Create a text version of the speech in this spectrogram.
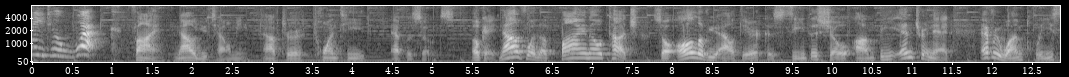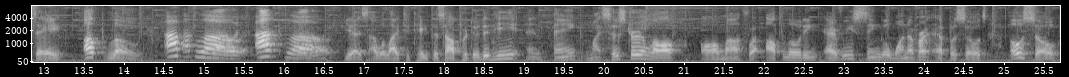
Daddy to work. Fine, now you tell me after 20 episodes. Okay, now for the final touch so all of you out there could see the show on the internet. Everyone, please say upload. Upload. Upload. Yes, I would like to take this opportunity and thank my sister in law, Alma, for uploading every single one of our episodes, also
